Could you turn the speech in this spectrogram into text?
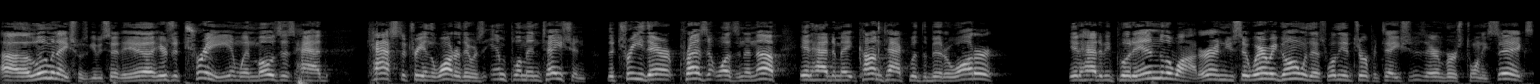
uh, illumination was given. He said, yeah, here's a tree, and when Moses had cast the tree in the water, there was implementation. The tree there present wasn't enough. It had to make contact with the bitter water. It had to be put into the water. And you say, where are we going with this? Well, the interpretation is there in verse 26.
